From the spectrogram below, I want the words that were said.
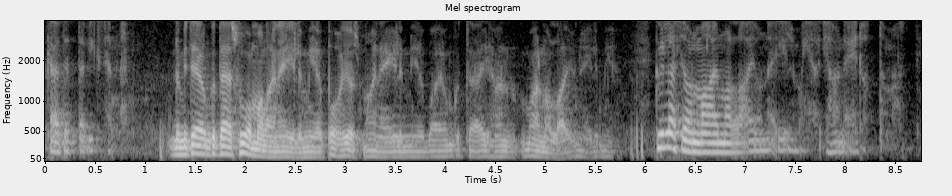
käytettäviksemme. No miten, onko tämä suomalainen ilmiö, pohjoismainen ilmiö vai onko tämä ihan maailmanlaajuinen ilmiö? Kyllä se on maailmanlaajuinen ilmiö, ihan ehdottomasti.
